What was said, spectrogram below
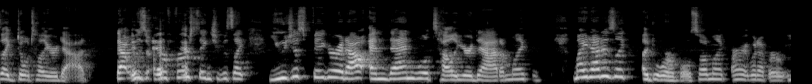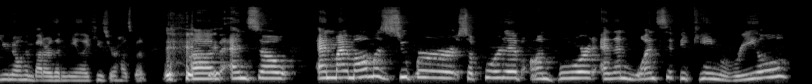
like, don't tell your dad. That was her first thing. She was like, you just figure it out and then we'll tell your dad. I'm like, my dad is like adorable. So I'm like, all right, whatever. You know him better than me. Like he's your husband. Um, and so, and my mom was super supportive on board. And then once it became real,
